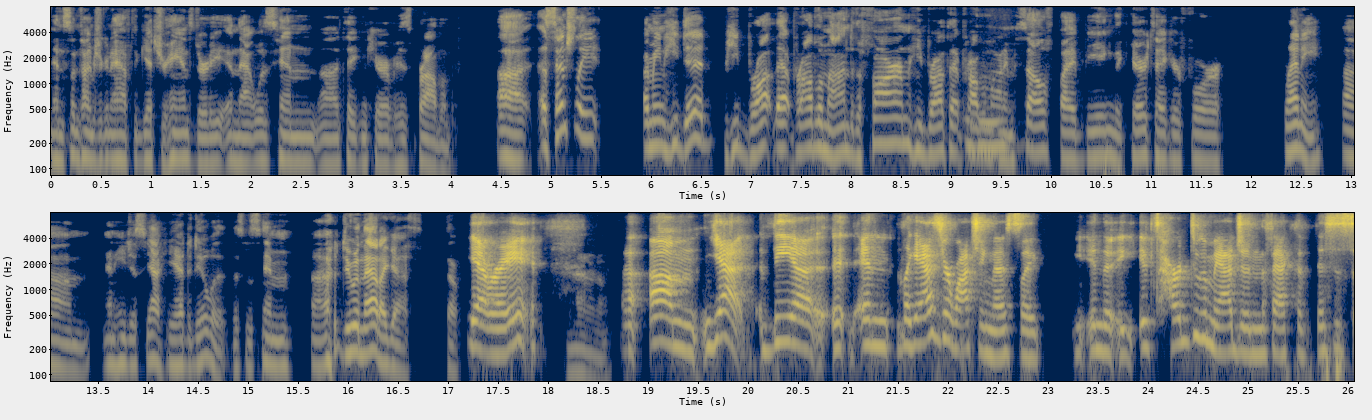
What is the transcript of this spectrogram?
and sometimes you're going to have to get your hands dirty. And that was him uh, taking care of his problem. Uh, essentially, I mean, he did. He brought that problem onto the farm. He brought that problem on Mhm. himself by being the caretaker for Lenny. Um, and he just, yeah, he had to deal with it. This was him uh, doing that, I guess. So Yeah, right. I don't know. Uh, um yeah the uh and like as you're watching this like in the it's hard to imagine the fact that this is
